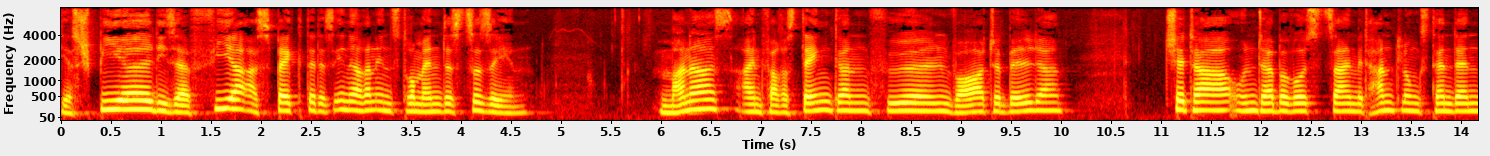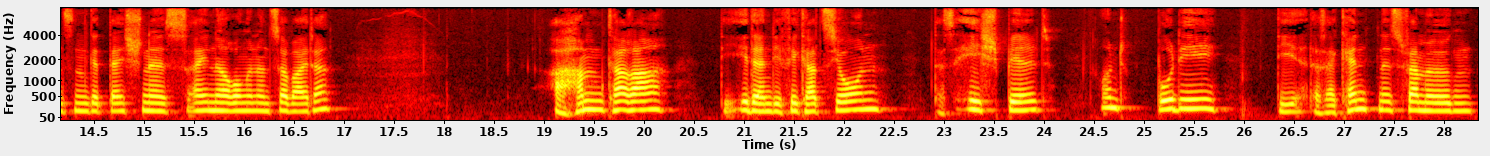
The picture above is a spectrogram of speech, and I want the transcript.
das Spiel dieser vier Aspekte des inneren Instrumentes zu sehen. Manas, einfaches Denken, Fühlen, Worte, Bilder. Chitta, Unterbewusstsein mit Handlungstendenzen, Gedächtnis, Erinnerungen und so weiter. Ahamkara, die Identifikation, das Ich-Bild und Buddhi, die, das Erkenntnisvermögen,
